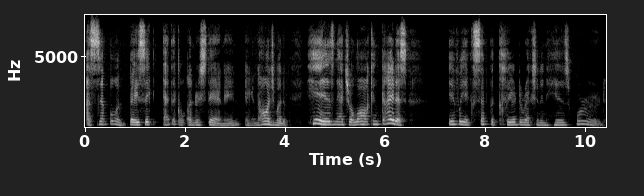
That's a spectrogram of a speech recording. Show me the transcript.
A simple and basic ethical understanding and acknowledgement of His natural law can guide us if we accept the clear direction in His Word.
